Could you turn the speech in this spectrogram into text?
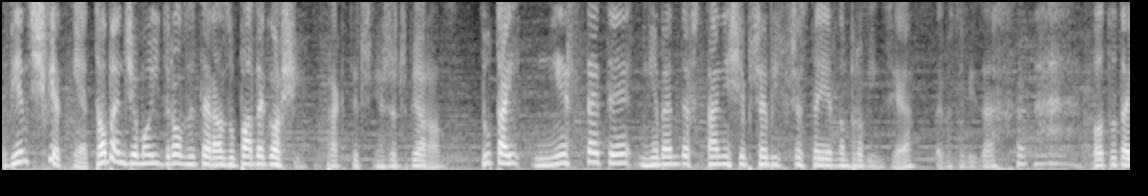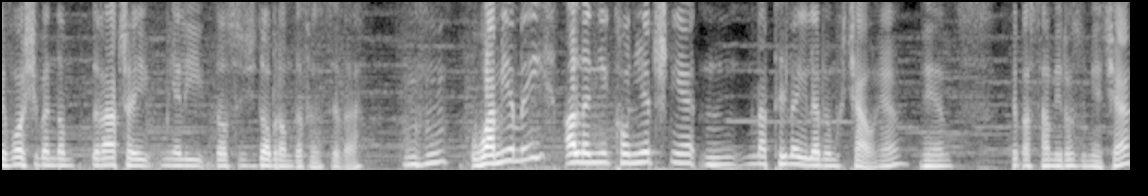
więc świetnie. To będzie, moi drodzy, teraz upadek osi, praktycznie rzecz biorąc. Tutaj niestety nie będę w stanie się przebić przez tę jedną prowincję, z tego co widzę. Bo tutaj Włosi będą raczej mieli dosyć dobrą defensywę. Mhm. Łamiemy ich, ale niekoniecznie na tyle, ile bym chciał, nie? Więc chyba sami rozumiecie.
